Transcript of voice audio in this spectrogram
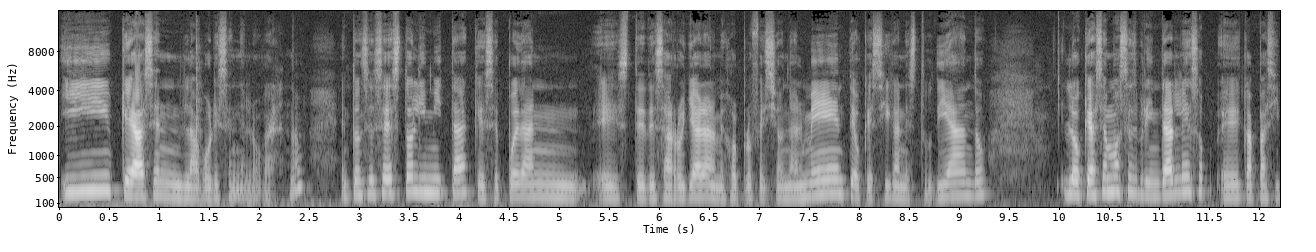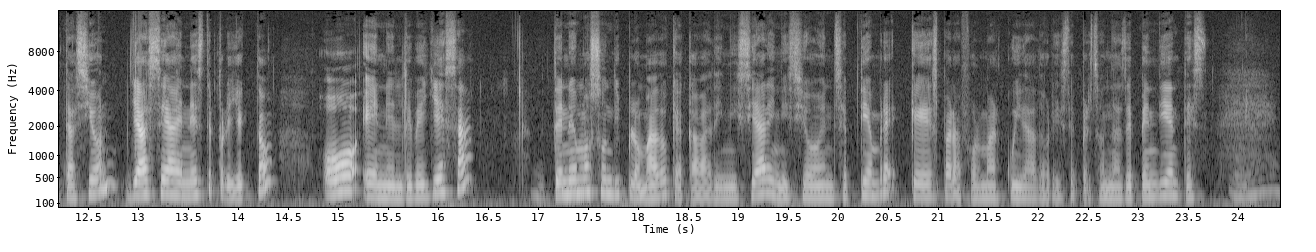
y que hacen labores en el hogar, ¿no? Entonces esto limita que se puedan este, desarrollar a lo mejor profesionalmente o que sigan estudiando. Lo que hacemos es brindarles eh, capacitación, ya sea en este proyecto o en el de belleza, tenemos un diplomado que acaba de iniciar, inició en septiembre, que es para formar cuidadores de personas dependientes. Mm.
